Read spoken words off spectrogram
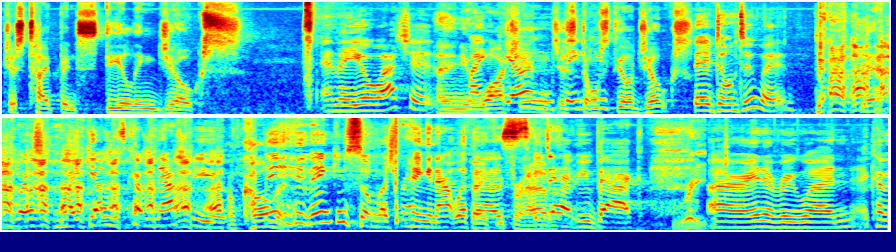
Just type in "stealing jokes" And then you'll watch it. and then you Mike watch Young, it and just don't you. steal jokes. There, don't do it. Otherwise, Mike Young is coming after you. I'm coming. Thank you so much for hanging out with Thank us. you for having Good to have me. you back. Great. All right, everyone. Coming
